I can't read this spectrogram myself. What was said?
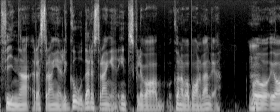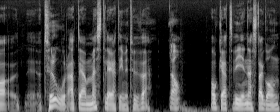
fina restauranger eller goda restauranger inte skulle vara, kunna vara barnvänliga. Mm. Och jag tror att det har mest legat i mitt huvud. Ja, Och att vi nästa gång,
